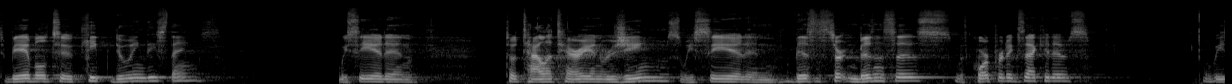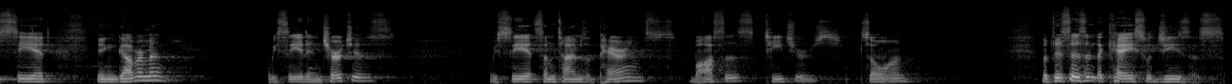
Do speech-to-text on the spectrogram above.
to be able to keep doing these things. We see it in totalitarian regimes. We see it in business, certain businesses with corporate executives. We see it in government. We see it in churches. We see it sometimes with parents, bosses, teachers, so on. But this isn't the case with Jesus.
